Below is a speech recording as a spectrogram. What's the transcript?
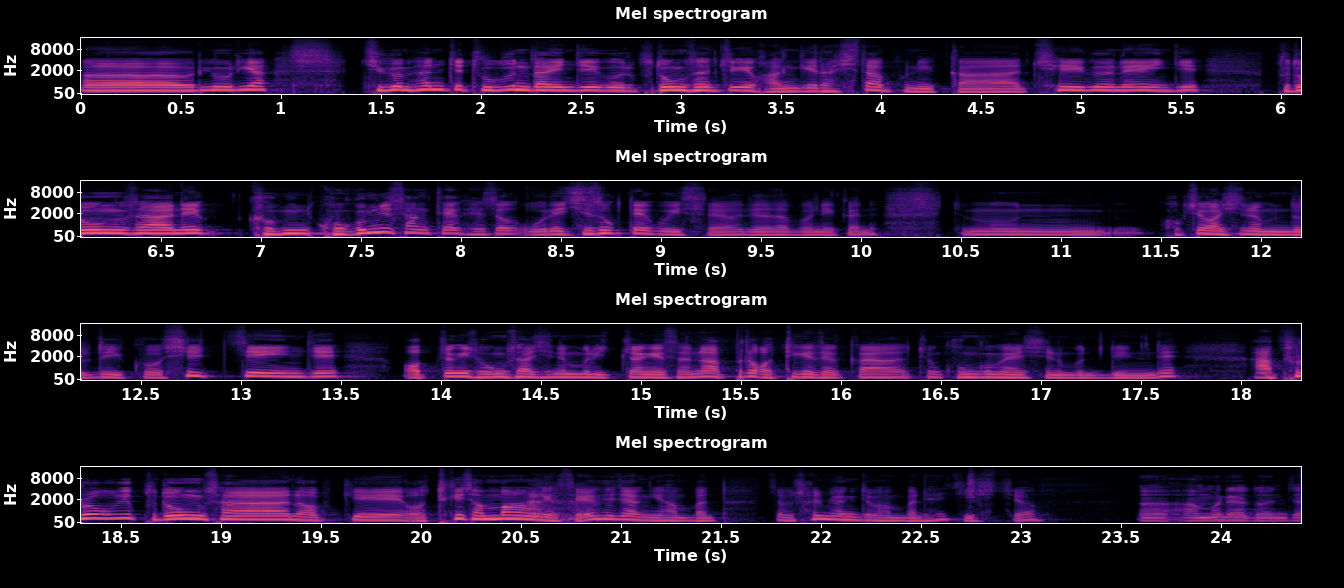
어, 그리고 우리가 지금 현재 두 분 다 이제 그 부동산 쪽에 관계를 하시다 보니까 최근에 이제 부동산의 금, 고금리 상태가 계속 오래 지속되고 있어요. 그러다 보니까 좀 음, 걱정하시는 분들도 있고 실제 이제 업종에 종사하시는 분 입장에서는 앞으로 어떻게 될까 좀 궁금해하시는 분들도 있는데 앞으로 우리 부동산 업계에 어떻게 전망하고 계세요, 회장님 한번 좀 설명 좀 한번 해주시죠. 어, 아무래도 이제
